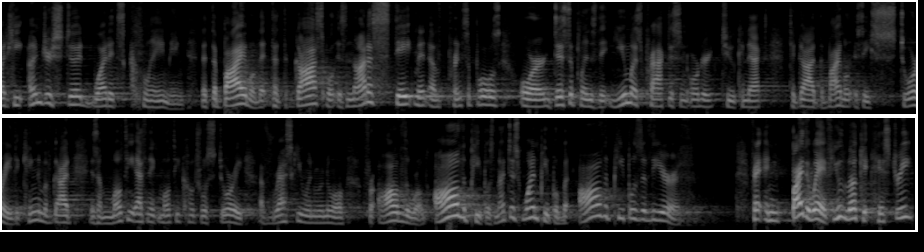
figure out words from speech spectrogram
but he understood what it's claiming that the Bible, that, that the gospel is not a statement of principles or disciplines that you must practice in order to connect to God. The Bible is a story. The kingdom of God is a multi ethnic, multicultural story of rescue and renewal for all of the world, all the peoples, not just one people, but all the peoples of the earth. And by the way, if you look at history,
